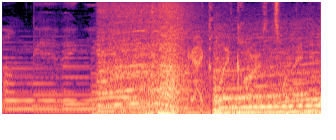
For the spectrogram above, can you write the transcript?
I'm giving you I collect cars, that's what I do.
